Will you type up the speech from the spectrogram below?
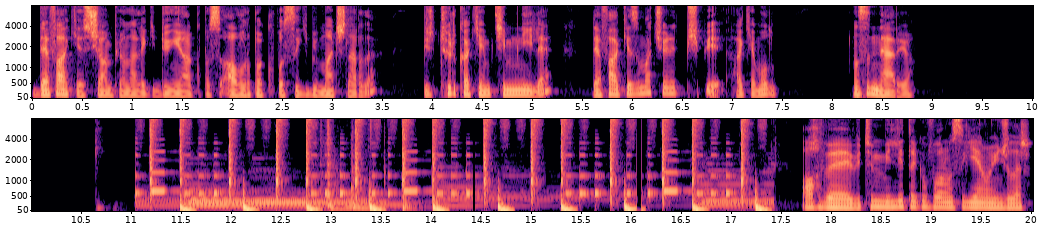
defa kez Şampiyonlar Ligi, Dünya Kupası, Avrupa Kupası gibi maçlarda bir Türk hakem kimliğiyle defa kez maç yönetmiş bir hakem oğlum. Nasıl ne arıyor? Ah be bütün milli takım forması giyen oyuncular.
